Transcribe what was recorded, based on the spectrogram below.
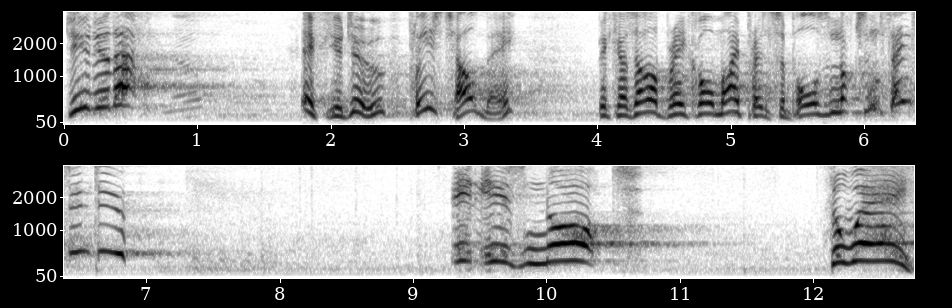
Do you do that? No. If you do, please tell me, because I'll break all my principles and knock some sense into you. It is not the way.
